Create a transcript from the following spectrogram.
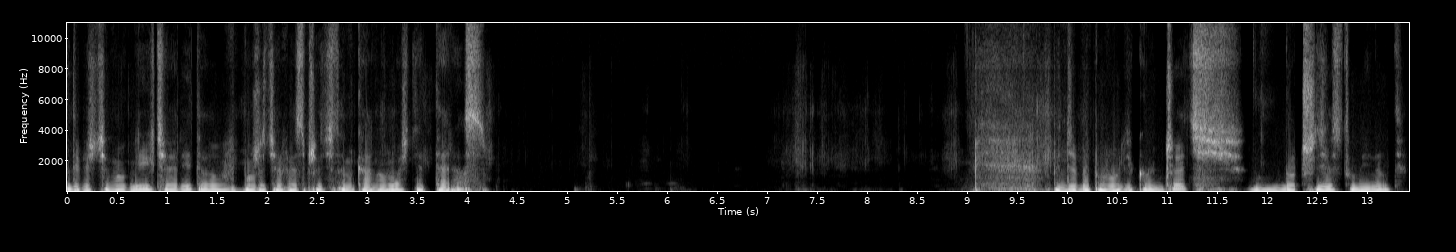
Gdybyście mogli chcieli, to możecie wesprzeć ten kanał właśnie teraz. Będziemy powoli kończyć. Do 30 minut.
